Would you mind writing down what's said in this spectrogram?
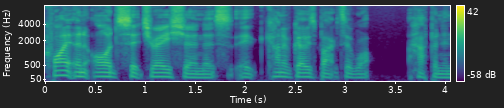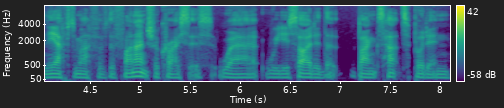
quite an odd situation. It's it kind of goes back to what happened in the aftermath of the financial crisis, where we decided that banks had to put in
